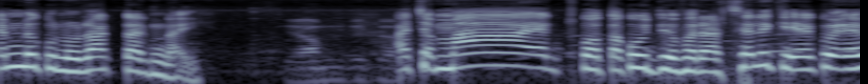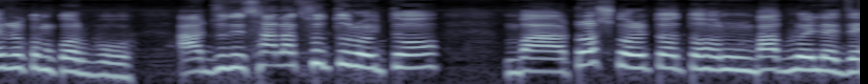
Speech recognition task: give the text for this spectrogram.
এমনি কোনো রাগ টাগ নাই। আচ্ছা মা এক কথা কইতে পারে, আর ছেলেকে এরকম করব। আর যদি সালাক সুতুর হইতো বা টস করে তো তখন বাপ লইলে যে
